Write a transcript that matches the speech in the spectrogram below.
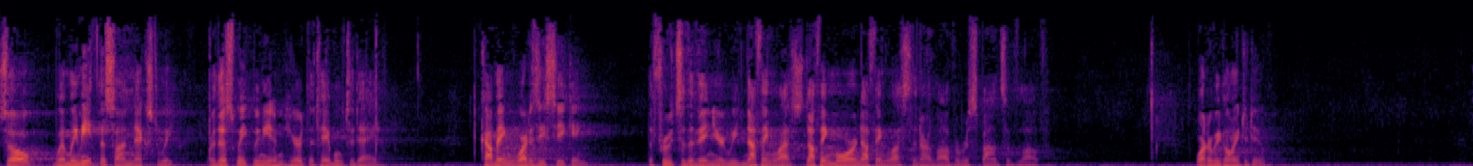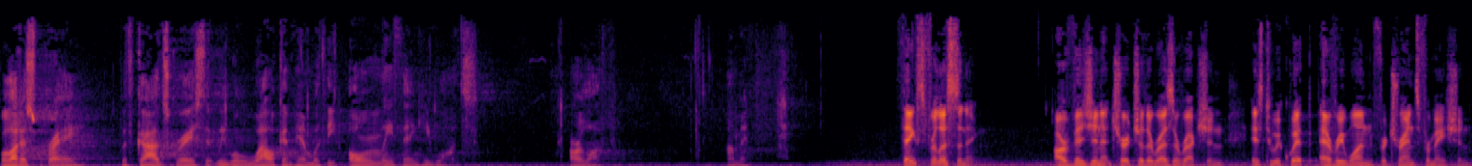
So, when we meet the Son next week, or this week, we meet him here at the table today. Coming, what is he seeking? The fruits of the vineyard. We nothing less, nothing more, nothing less than our love, a responsive love. What are we going to do? Well, let us pray with God's grace that we will welcome him with the only thing he wants our love. Amen. Thanks for listening. Our vision at Church of the Resurrection is to equip everyone for transformation.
